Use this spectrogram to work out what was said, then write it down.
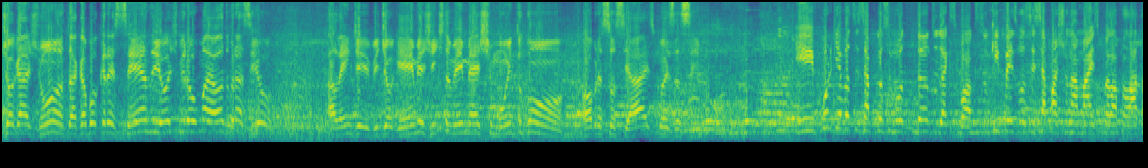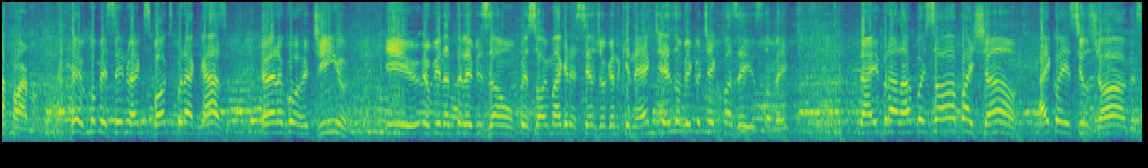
jogar junto, acabou crescendo e hoje virou o maior do Brasil além de videogame, a gente também mexe muito com obras sociais, coisas assim. E por que você se aproximou tanto do Xbox? O que fez você se apaixonar mais pela plataforma? Eu comecei no Xbox por acaso. Eu era gordinho e eu vi na televisão o pessoal emagrecendo jogando Kinect e resolvi que eu tinha que fazer isso também. Daí pra lá foi só paixão, aí conheci os jogos,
